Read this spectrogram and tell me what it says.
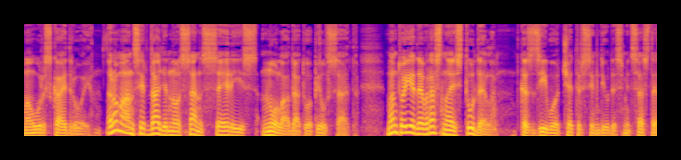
Maura skaidroja. Romāns ir daļa no senas sērijas Nolādēto pilsētu. Man to iedeva Rasnais Tudela, kas dzīvo 426.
